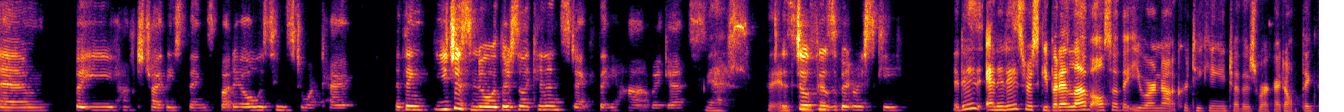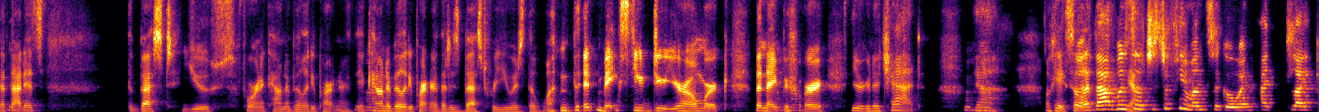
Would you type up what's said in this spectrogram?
um, but you have to try these things. But it always seems to work out. I think you just know there's like an instinct that you have, I guess. Yes. It still feels a bit risky. It is, and it is risky, but I love also that you are not critiquing each other's work. I don't think that that Mhm. is the best use for an accountability partner. The Mhm. accountability partner that is best for you is the one that makes you do your homework the night Mhm. before you're going to chat. Mhm. Yeah. Okay. So let that was yeah. uh, just a few months ago, and I like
